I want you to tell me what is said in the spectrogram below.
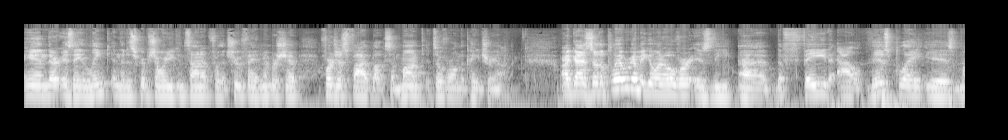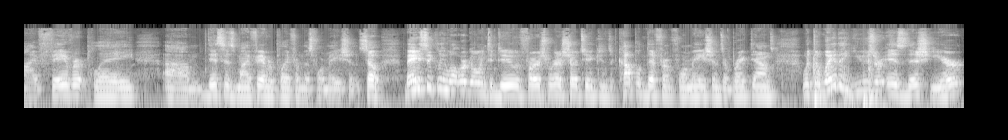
and there is a link in the description where you can sign up for the True Fan membership for just five bucks a month. It's over on the Patreon. All right, guys. So the play we're going to be going over is the uh, the fade out. This play is my favorite play. Um, this is my favorite play from this formation. So basically, what we're going to do first, we're going to show to you a couple different formations or breakdowns. With the way the user is this year,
